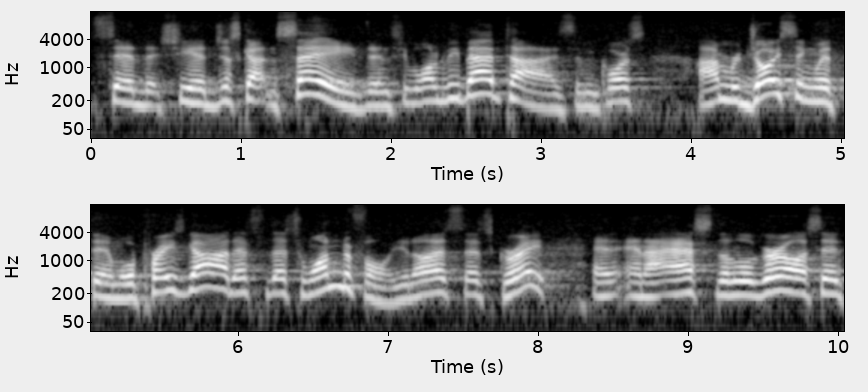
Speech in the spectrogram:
said that she had just gotten saved and she wanted to be baptized. And of course, I'm rejoicing with them. Well, praise God, that's, that's wonderful. You know, that's, that's great. And, and I asked the little girl, I said,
